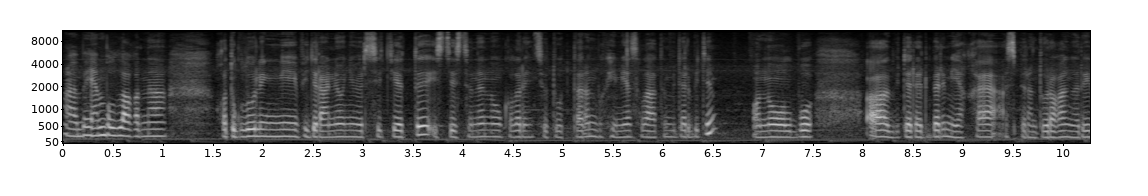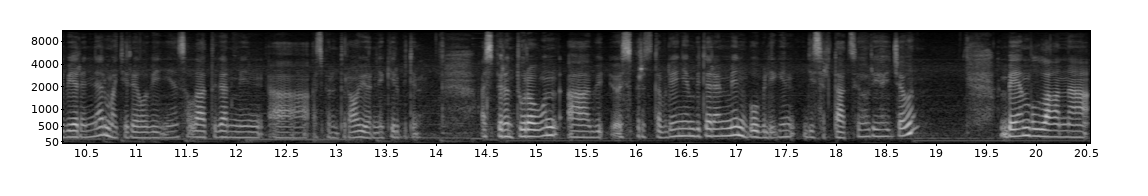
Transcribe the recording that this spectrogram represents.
Бәйән буллагына Хотуглулинги федеральный университеты естественный наукалар институттарын химия салатын битер битим. Оны ол бу бүтерер бер мияқа аспирантураға ңыры береннер материаловедение салатыгар мен аспирантураға үйеріне кербитим. Аспирантуравын с представлением битерен мен бу билеген диссертация хөрі хеджабын. Бәйән буллагына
